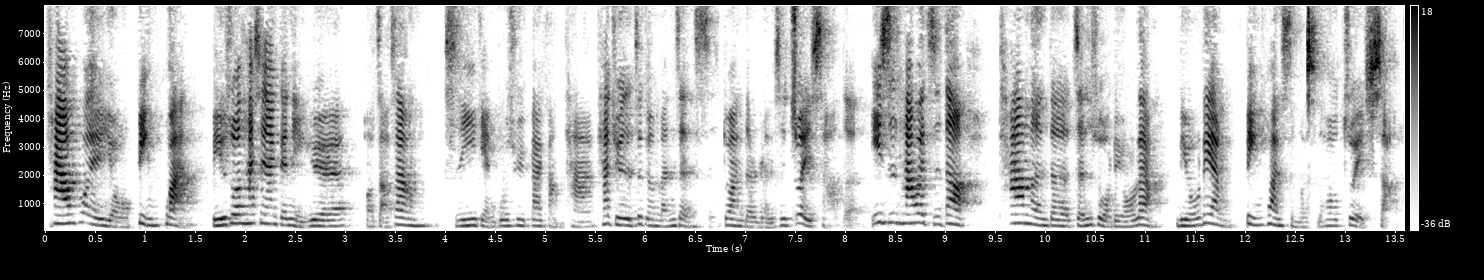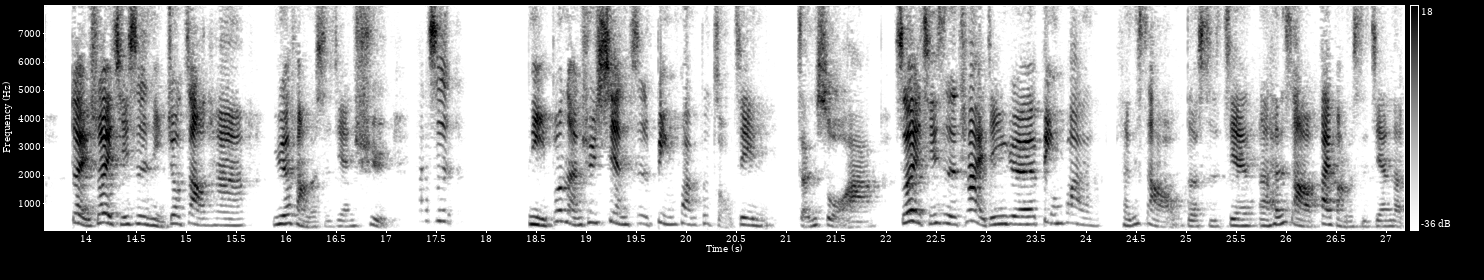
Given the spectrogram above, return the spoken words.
他会有病患，比如说他现在跟你约哦，早上十一点过去拜访他，他觉得这个门诊时段的人是最少的，医师他会知道他们的诊所流量流量病患什么时候最少，对，所以其实你就照他约访的时间去，但是你不能去限制病患不走进。诊所啊，所以其实他已经约病患很少的时间，呃，很少拜访的时间了。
